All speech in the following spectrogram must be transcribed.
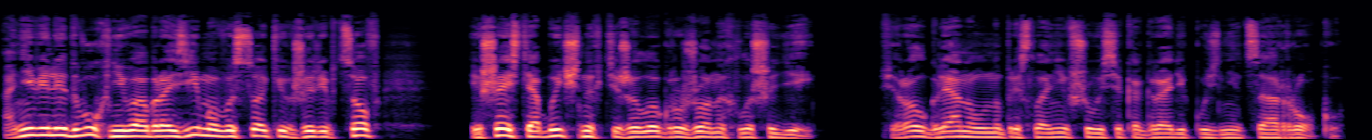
Они вели двух невообразимо высоких жеребцов и шесть обычных тяжело груженных лошадей. Ферол глянул на прислонившегося к ограде кузнеца Року.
